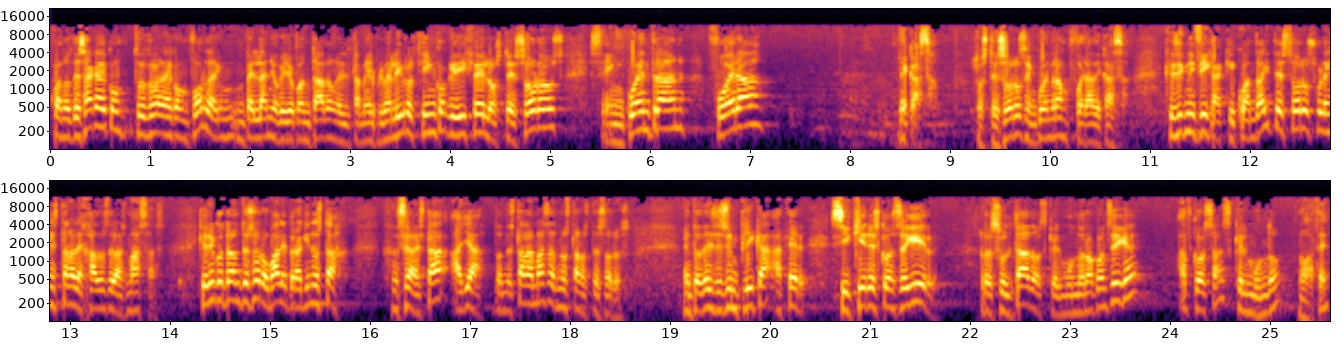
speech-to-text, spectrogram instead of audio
Cuando te saca de tu zona de confort, hay un peldaño que yo he contado en el, también el primer libro, 5, que dice los tesoros se encuentran fuera de casa. Los tesoros se encuentran fuera de casa. ¿Qué significa? Que cuando hay tesoros suelen estar alejados de las masas. ¿Quiero encontrar un tesoro? Vale, pero aquí no está. O sea, está allá. Donde están las masas no están los tesoros. Entonces eso implica hacer, si quieres conseguir resultados que el mundo no consigue, haz cosas que el mundo no hace.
